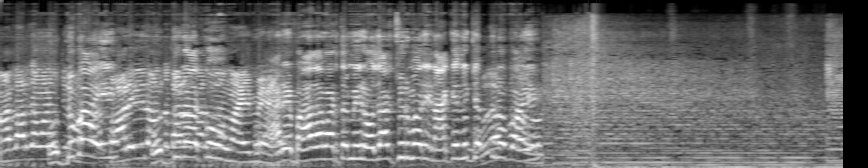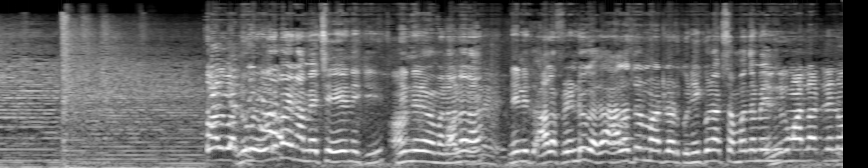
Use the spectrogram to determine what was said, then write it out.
మాట్లాడదామని వద్దు. బాయ్. వద్దు నాకు? అరే బాధపడితే మీరు ఓదార్చురు మరి. నాకెందుకు చెప్తున్నావు బాయ్? నువ్వు ఎవరు పైన మ్యాచ్ చేయడానికి నేను ఏమన్నా అన్నానా? నేను వాళ్ళ ఫ్రెండ్ కదా వాళ్ళతో మాట్లాడుకో. నీకు నాకు సంబంధం ఏంది? ఎందుకు మాట్లాడలేను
